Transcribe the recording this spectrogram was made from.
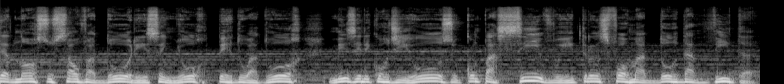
é nosso Salvador e Senhor perdoador, misericordioso, compassivo e transformador da vida.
